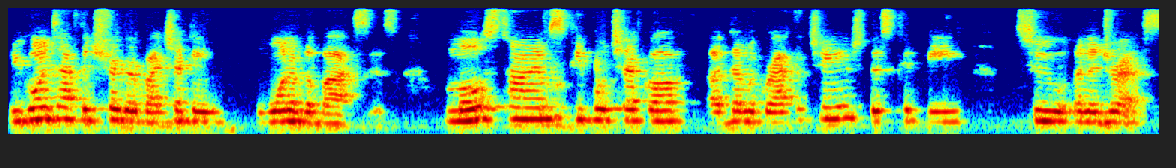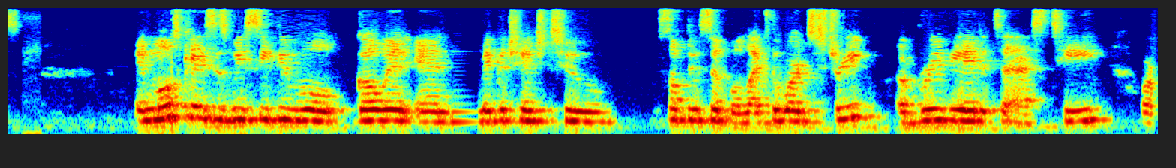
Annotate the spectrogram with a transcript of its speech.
you're going to have to trigger by checking one of the boxes. Most times people check off a demographic change. This could be to an address. In most cases, we see people go in and make a change to something simple, like the word street, abbreviated to ST, or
